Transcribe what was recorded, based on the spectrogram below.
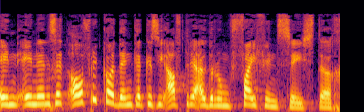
en en in Suid-Afrika dink ek is die aftree ouderdom 65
